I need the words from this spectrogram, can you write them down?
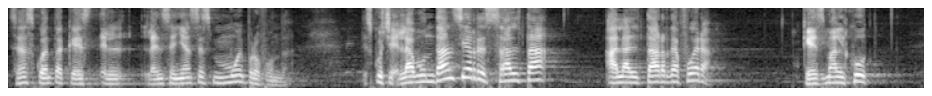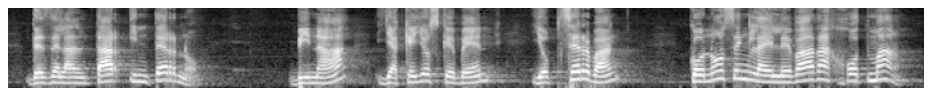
Se das cuenta que la enseñanza es muy profunda. Escuche, la abundancia resalta al altar de afuera, que es Malhut, desde el altar interno. Binah y aquellos que ven y observan conocen la elevada Jotma,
